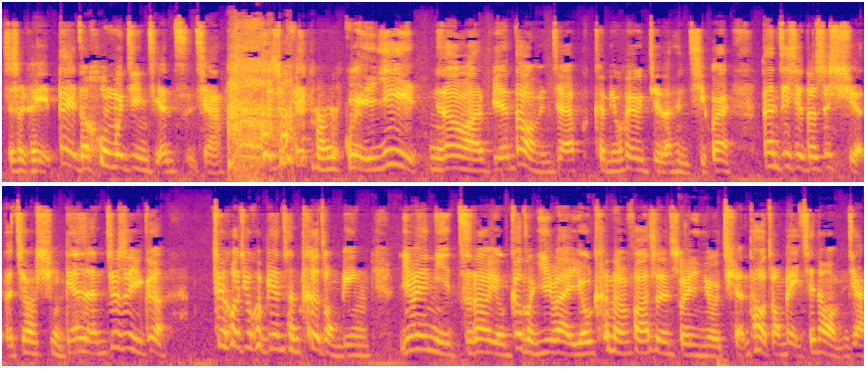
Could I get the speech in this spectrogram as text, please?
就是可以戴着护目镜剪指甲，就是非常 诡异，你知道吗？别人到我们家肯定会觉得很奇怪，但这些都是血的教训。别人就是一个。最后就会变成特种兵，因为你知道有各种意外有可能发生，所以你有全套装备。现在我们家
